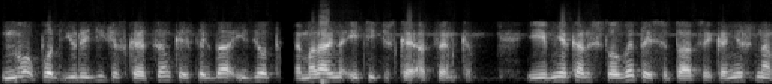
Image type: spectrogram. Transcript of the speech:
но под юридической оценкой всегда идет морально-этическая оценка – и мне кажется, что в этой ситуации, конечно,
